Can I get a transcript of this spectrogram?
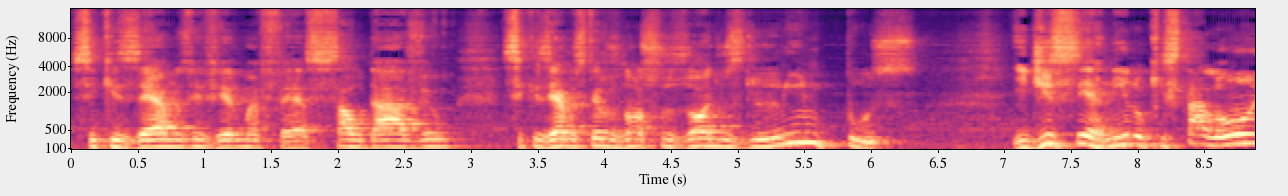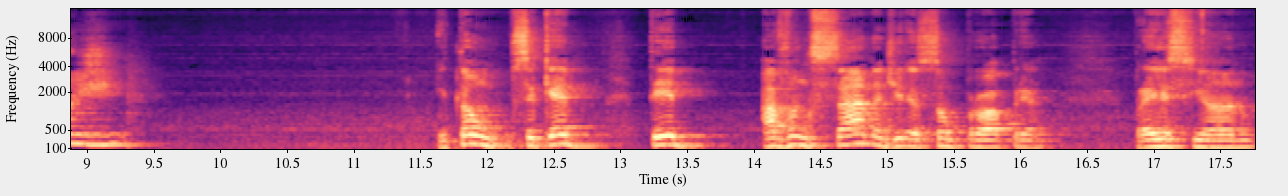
se quisermos viver uma fé saudável, se quisermos ter os nossos olhos limpos e discernindo o que está longe. Então, você quer ter avançar na direção própria para esse ano,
